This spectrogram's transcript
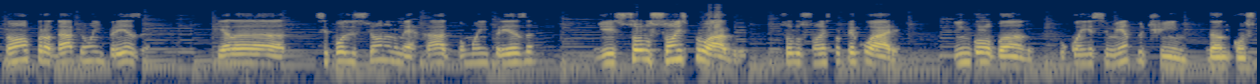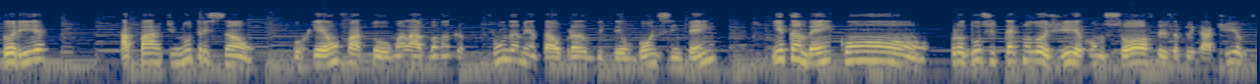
Então a Prodap é uma empresa que ela se posiciona no mercado como uma empresa de soluções para o agro, soluções para a pecuária, englobando o conhecimento do time, dando consultoria, a parte de nutrição, porque é um fator, uma alavanca fundamental para obter um bom desempenho, e também com produtos de tecnologia, como softwares, aplicativos,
